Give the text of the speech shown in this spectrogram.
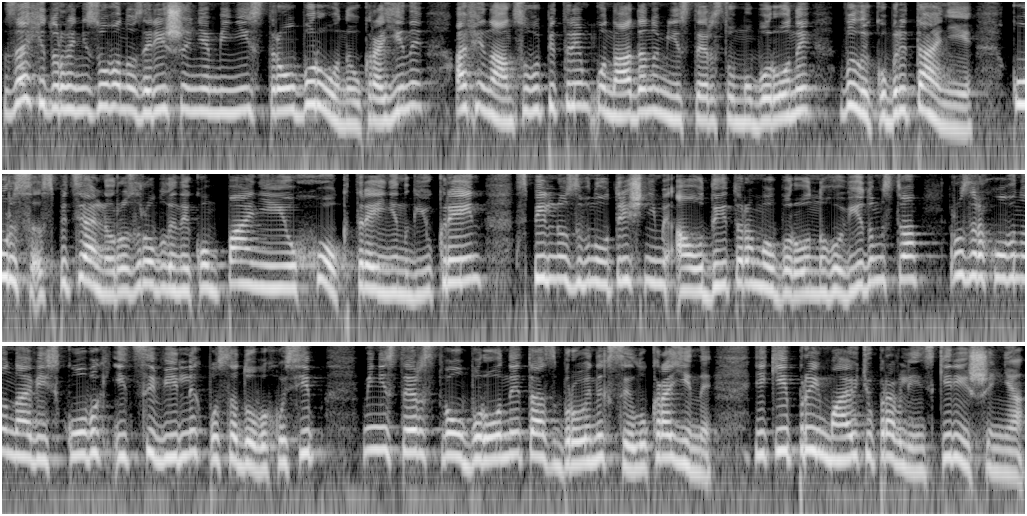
Захід організовано за рішенням міністра оборони України, а фінансову підтримку надано Міністерством оборони Великобританії. Курс спеціально розроблений компанією Hawk Training Ukraine спільно з внутрішніми аудиторами оборонного відомства, розраховано на військових і цивільних посадових осіб Міністерства оборони та Збройних сил України, які приймають управлінські рішення.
